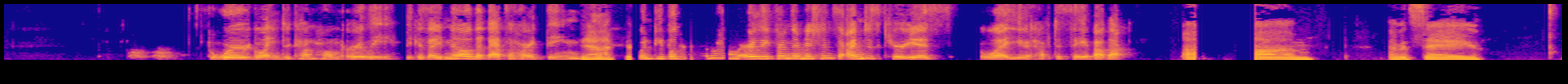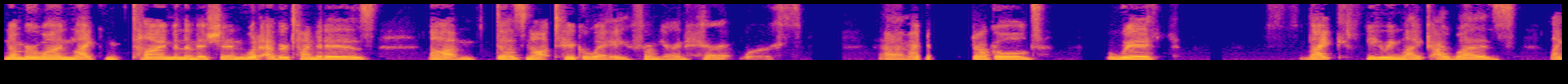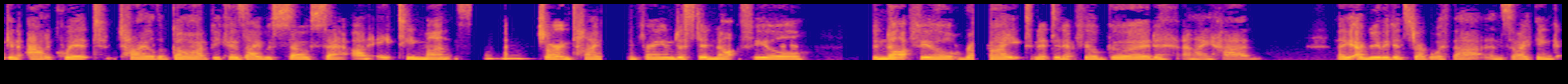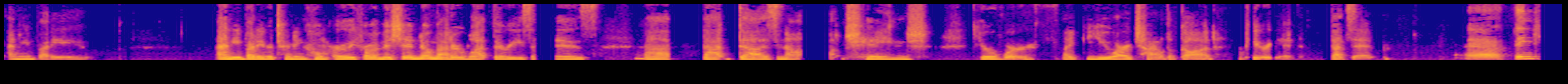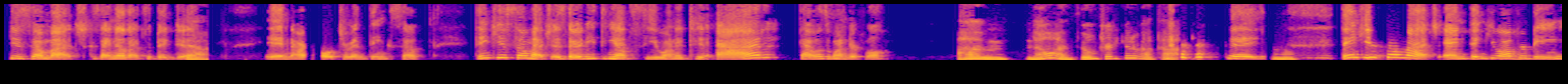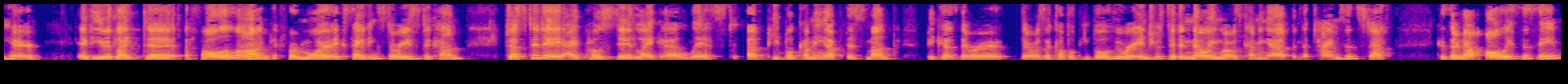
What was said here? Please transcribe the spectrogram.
were going to come home early? Because I know that that's a hard thing yeah. when people come home early from their mission. So I'm just curious what you would have to say about that. Um, I would say number one, like time in the mission, whatever time it is, um, does not take away from your inherent worth. Um, I struggled with like feeling like I was like an adequate child of God because I was so set on 18 months mm-hmm. short time frame just did not feel did not feel right and it didn't feel good and I had I, I really did struggle with that and so I think anybody anybody returning home early from a mission no matter what the reason is mm-hmm. uh, that does not change your worth like you are a child of God period that's it uh, thank you so much because I know that's a big deal yeah. in our culture and things. So thank you so much. Is there anything else you wanted to add? That was wonderful. Um, no, I'm feeling pretty good about that. okay. Mm-hmm. Thank you so much. And thank you all for being here. If you would like to follow along for more exciting stories to come, just today I posted like a list of people coming up this month because there were there was a couple people who were interested in knowing what was coming up and the times and stuff because they're not always the same.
